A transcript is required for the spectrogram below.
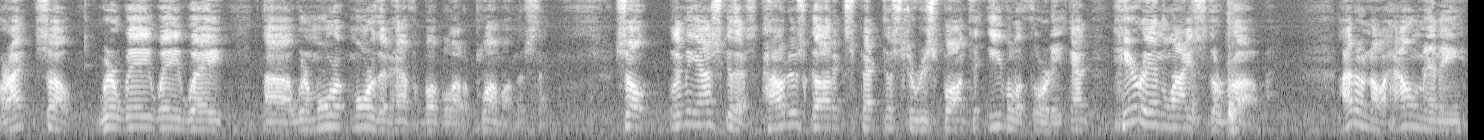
All right? So we're way, way, way uh, we're more more than half a bubble out of plumb on this thing. So let me ask you this: How does God expect us to respond to evil authority? And herein lies the rub. I don't know how many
